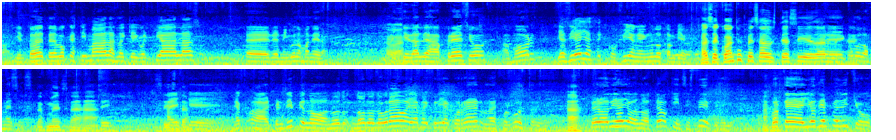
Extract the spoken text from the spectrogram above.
Ah, y entonces tenemos que estimarlas, no hay que golpearlas eh, de ninguna manera. Ah, hay que darles aprecio, amor, y así ellas se confían en uno también. ¿Hace cuánto ha empezado usted así de darle? Eh, como dos meses. Dos meses, ajá. Sí. que, al principio no, no, no, lo lograba, ya me quería correr, no es por gusto. Dije. Ah. Pero dije yo, no, tengo que insistir, dije yo. Porque yo siempre he dicho,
